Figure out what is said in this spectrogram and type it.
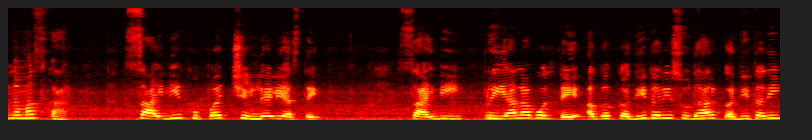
नमस्कार. सायली खूपच चिडलेली असते. सायली प्रियाला बोलते अगं कधीतरी सुधार कधीतरी.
